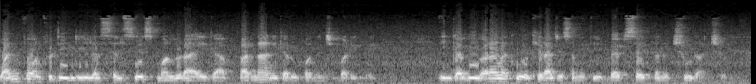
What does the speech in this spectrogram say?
వన్ పాయింట్ డిగ్రీల సెల్సియస్ మల్లురాయిగా ప్రణాళిక రూపొందించబడింది. ఇంకా వివరాలకు ఐక్యరాజ్య సమితి వెబ్సైట్లను చూడొచ్చు.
